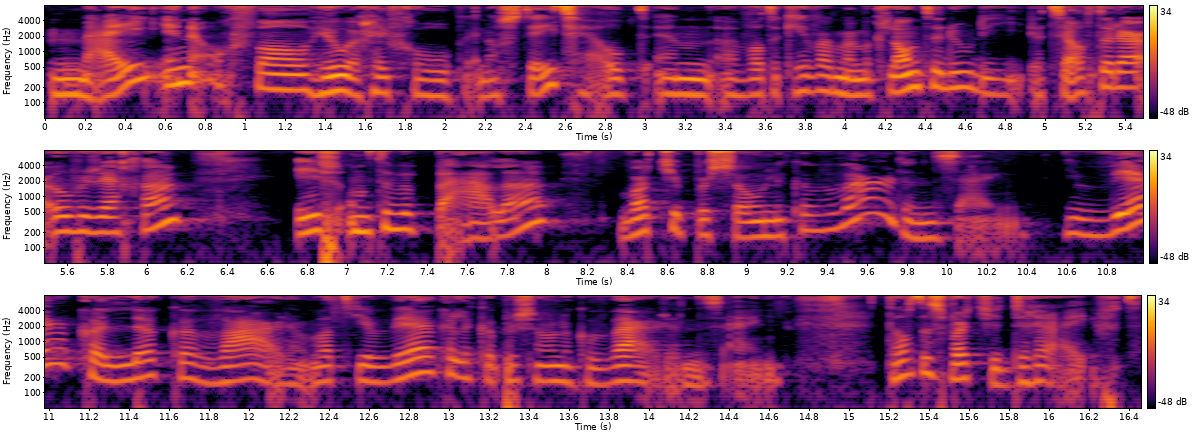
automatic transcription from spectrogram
mij in elk geval heel erg heeft geholpen en nog steeds helpt. En eh, wat ik heel vaak met mijn klanten doe, die hetzelfde daarover zeggen, is om te bepalen wat je persoonlijke waarden zijn. Je werkelijke waarden, wat je werkelijke persoonlijke waarden zijn. Dat is wat je drijft.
